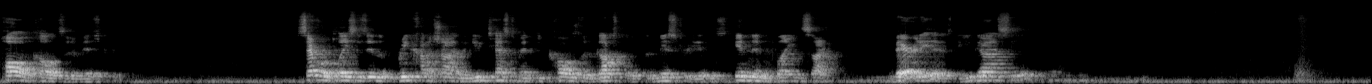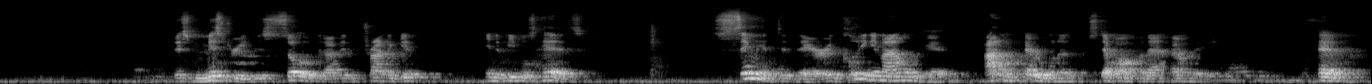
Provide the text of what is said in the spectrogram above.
Paul calls it a mystery. Several places in the Hadashah in the New Testament, he calls the gospel the mystery. It was hidden in plain sight. There it is. Do you guys see it? This mystery, this soul that I've been trying to get into people's heads, cemented there, including in my own head. I don't ever want to step off of that foundation. Ever.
